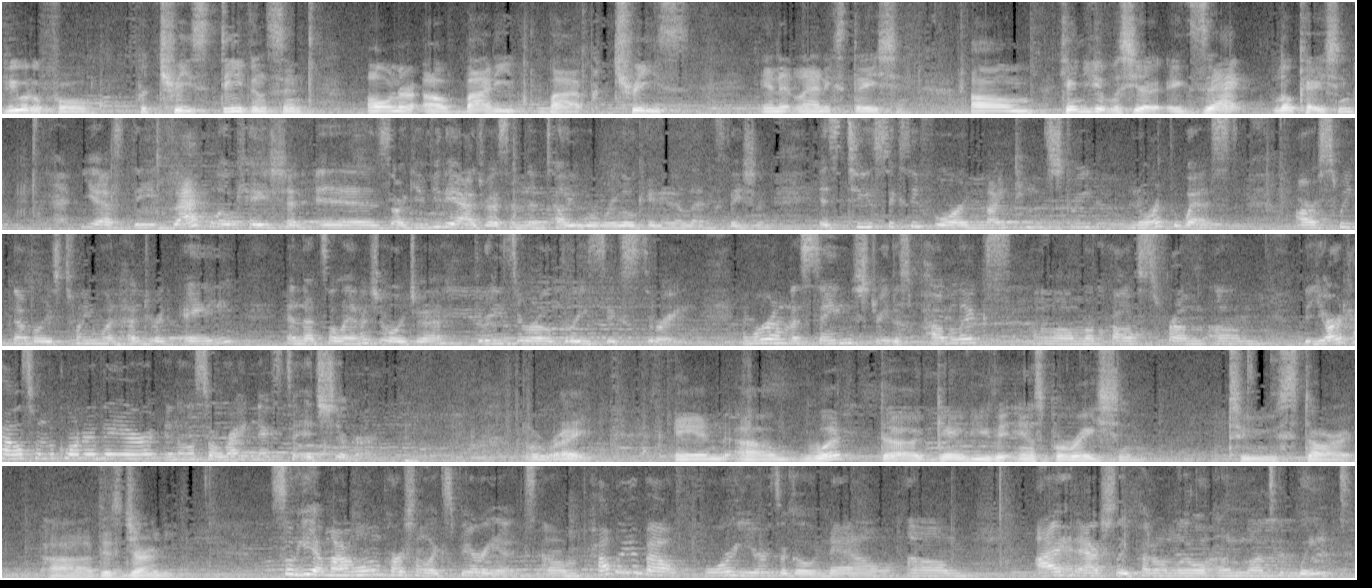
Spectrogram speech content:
beautiful Patrice Stevenson, owner of Body by Patrice in Atlantic Station. Um, can you give us your exact location? Yes, the exact location is, I'll give you the address and then tell you where we're located in Atlantic Station. It's 264 19th Street Northwest. Our suite number is 2100A, and that's Atlanta, Georgia, 30363. And we're on the same street as Publix, um, across from um, the Yard House on the corner there, and also right next to It's Sugar. All right. And um, what uh, gave you the inspiration to start uh, this journey? So yeah, my own personal experience, um, probably about four years ago now, um, I had actually put on a little unwanted weight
